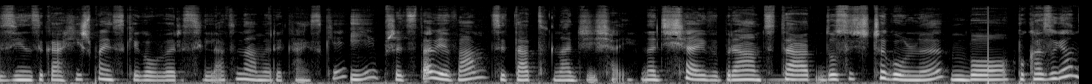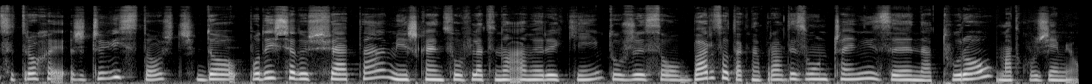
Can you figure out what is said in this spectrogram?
z języka hiszpańskiego w wersji latynoamerykańskiej i przedstawię Wam cytat na dzisiaj. Na dzisiaj wybrałam cytat dosyć szczególny, bo pokazujący trochę rzeczywistość do podejścia do świata mieszkańców Latynoameryki, którzy są bardzo tak naprawdę złączeni z naturą, Matką Ziemią.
